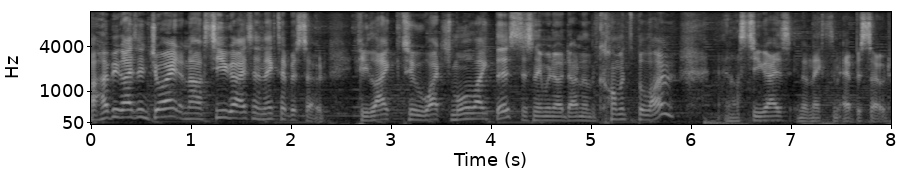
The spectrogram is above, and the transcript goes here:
i hope you guys enjoyed and i'll see you guys in the next episode. If you'd like to watch more like this just let me know down in the comments below and i'll see you guys in the next episode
